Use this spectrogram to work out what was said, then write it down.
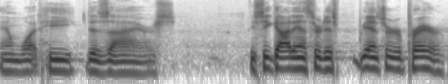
and what He desires. You see, God answered, his, answered a prayer.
